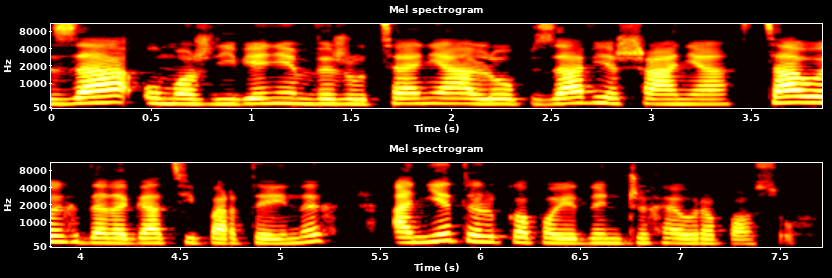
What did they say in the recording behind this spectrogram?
za umożliwieniem wyrzucenia lub zawieszania całych delegacji partyjnych, a nie tylko pojedynczych europosłów.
